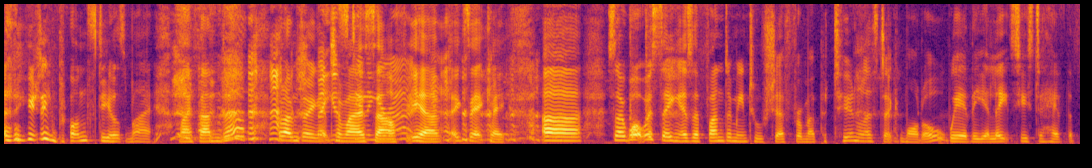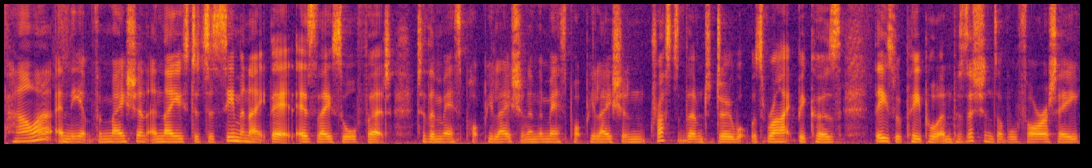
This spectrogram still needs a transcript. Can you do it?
usually Bron steals my, my thunder, but I'm doing but it to myself. Yeah, exactly. Uh, so what we're seeing is a fundamental shift from a paternalistic model where the elites used to have the power and the information and they used to disseminate that as they saw fit to the mass population and the mass population trusted them to do what was right because these were people in positions of authority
